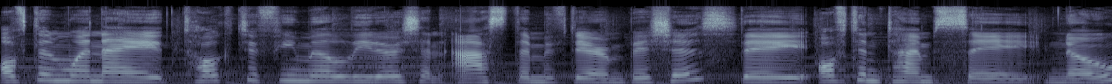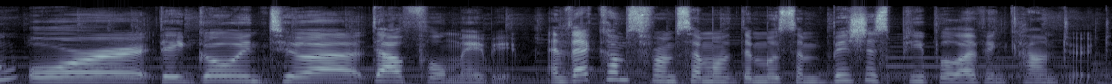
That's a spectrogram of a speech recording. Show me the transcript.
Often, when I talk to female leaders and ask them if they're ambitious, they oftentimes say no or they go into a doubtful maybe. And that comes from some of the most ambitious people I've encountered.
